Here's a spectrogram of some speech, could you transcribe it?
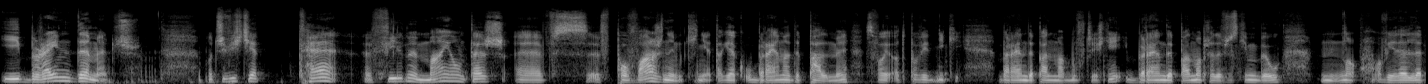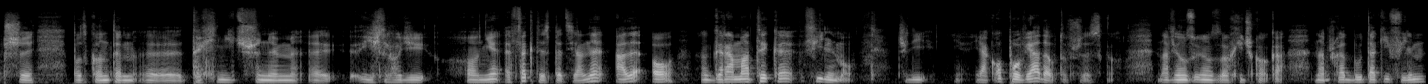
i Brain Damage. Oczywiście te filmy mają też e, w, w, poważnym kinie, tak jak u Briana De Palmy, swoje odpowiedniki. Brian De Palma był wcześniej i Brian De Palma przede wszystkim był mm, no, o wiele lepszy pod kątem y, technicznym, y, jeśli chodzi o nie efekty specjalne, ale o gramatykę filmu. Czyli jak opowiadał to wszystko, nawiązując do Hitchcocka. Na przykład był taki film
